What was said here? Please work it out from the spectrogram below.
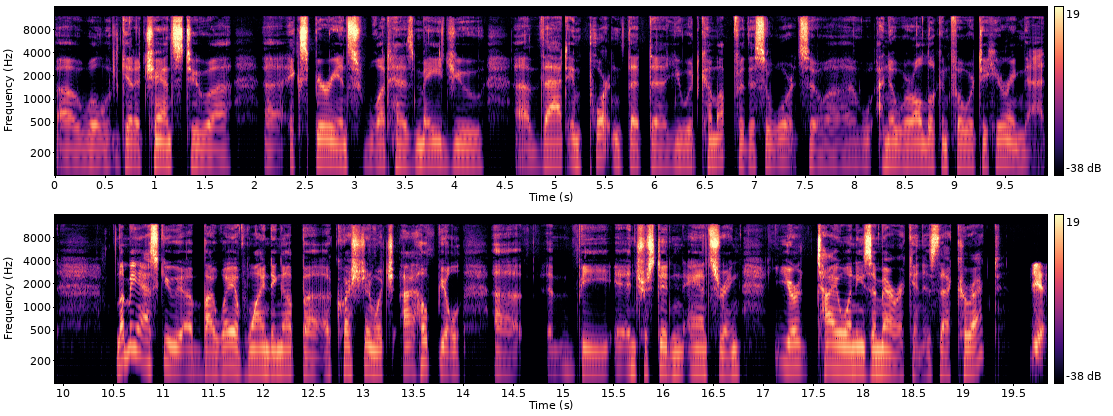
uh, will get a chance to uh, uh, experience what has made you that important that you would come up for this award. So I know we're all looking forward to hearing that. Let me ask you, by way of winding up, a question which I hope you'll be interested in answering. You're Taiwanese American, is that correct? Yes.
